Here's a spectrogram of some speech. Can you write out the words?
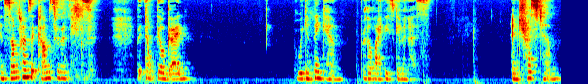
And sometimes it comes through the things that don't feel good. We can thank Him for the life He's given us and trust Him,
